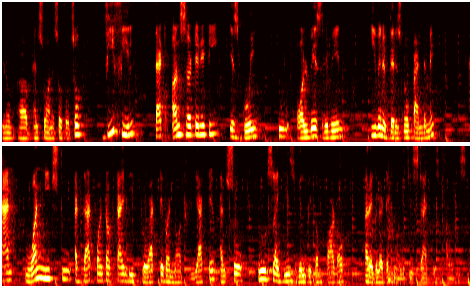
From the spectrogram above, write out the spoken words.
you know, uh, and so on and so forth. So we feel that uncertainty is going to always remain, even if there is no pandemic. And one needs to, at that point of time, be proactive and not reactive. And so tools like these will become part of a regular technology stack is how we see.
